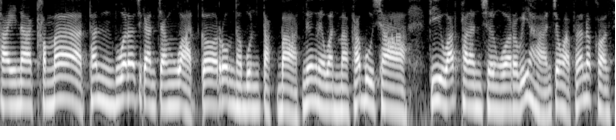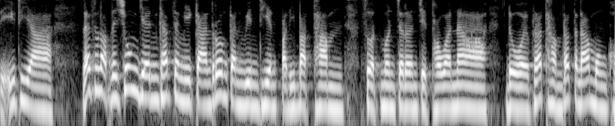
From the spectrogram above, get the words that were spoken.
ชัยนาคมาศท่านผู้ว่าราชการจังหวัดก็ร่วมทำบุญตักบาตรเนื่องในวันมาฆบูชา ที่วัดพนัญเชิงวรวิหาร จังหวัดพระนครศรีอยุธยา และสำหรับในช่วงเย็นครับจะมีการร่วมกันวินเทียนปฏิบัติธรรม สวดมนต์เจริญจิตภาวนา โดยพระธรรมรัตนมงค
